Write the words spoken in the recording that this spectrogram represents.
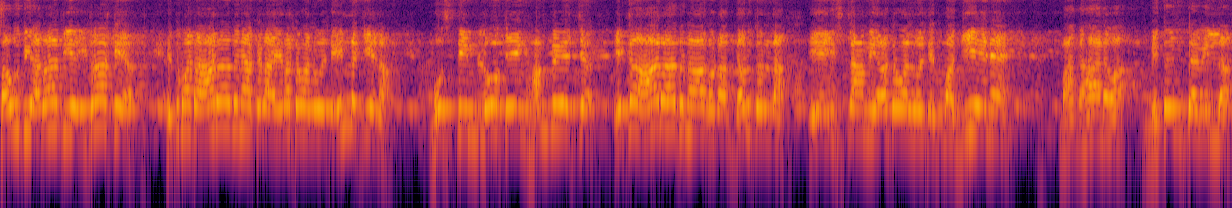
සෞදි අරාබිය ඉරාකය එතුමාට ආරාධනා කළා ඒ රටවල් වලට එන්න කියලා. මුස්ලිම් ලෝකයෙන් හම්බ වෙච්ච එක ආරාධනාවකටවත් ගරු කරලා ඒ ඉස්ලාමීය රටවල් වලට එතුමා ගියේ නැහැ. මං අහනවා මෙතෙන්ට ඇවිල්ලා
